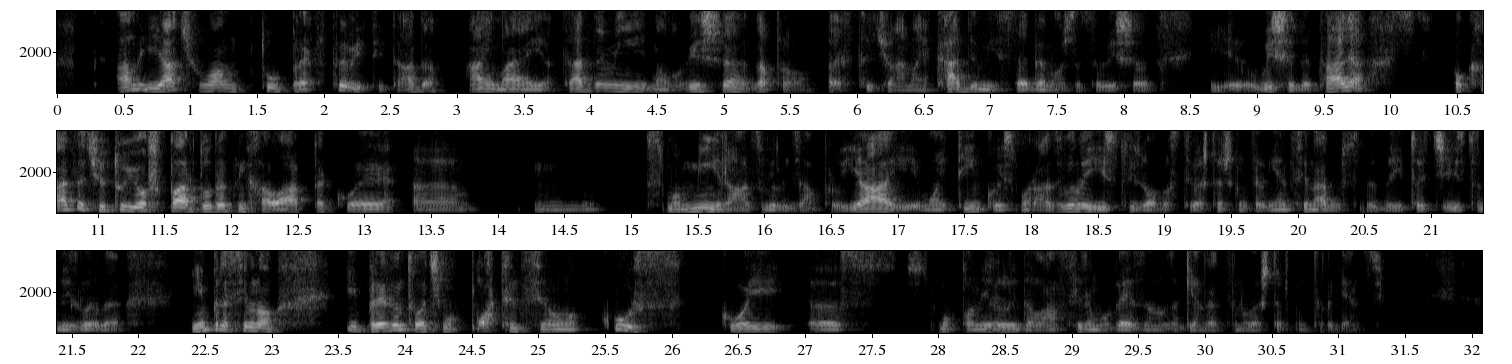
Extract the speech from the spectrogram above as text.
ali ja ću vam tu predstaviti tada IMI Academy malo više, zapravo predstavit ću IMI Academy sebe možda sa više, više detalja. Pokazat ću tu još par dodatnih alata koje uh, smo mi razvili zapravo, ja i moj tim koji smo razvili, isto iz oblasti veštačke inteligencije, nadam se da, da i to će isto da izgleda impresivno i prezentovat ćemo potencijalno kurs koji uh, smo planirali da lansiramo vezano za generativnu veštačku inteligenciju.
